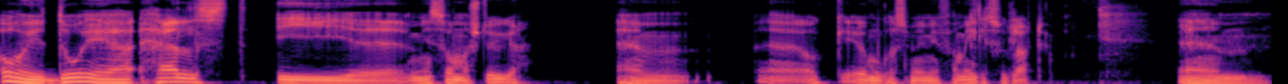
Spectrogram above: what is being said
Oj, då är jag helst i eh, min sommarstuga. Eh, och umgås med min familj såklart. Ehm,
